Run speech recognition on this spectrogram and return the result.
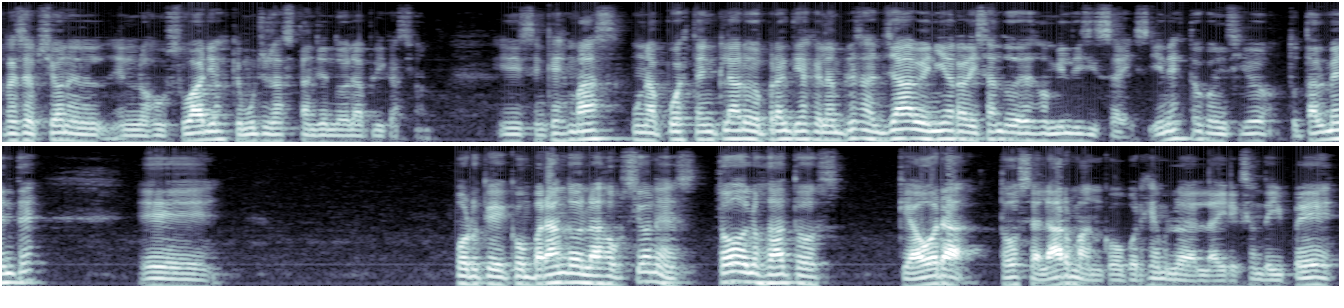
recepción en los usuarios que muchos ya se están yendo de la aplicación y dicen que es más una puesta en claro de prácticas que la empresa ya venía realizando desde 2016. Y en esto coincido totalmente, eh, porque comparando las opciones, todos los datos que ahora todos se alarman, como por ejemplo la dirección de IP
